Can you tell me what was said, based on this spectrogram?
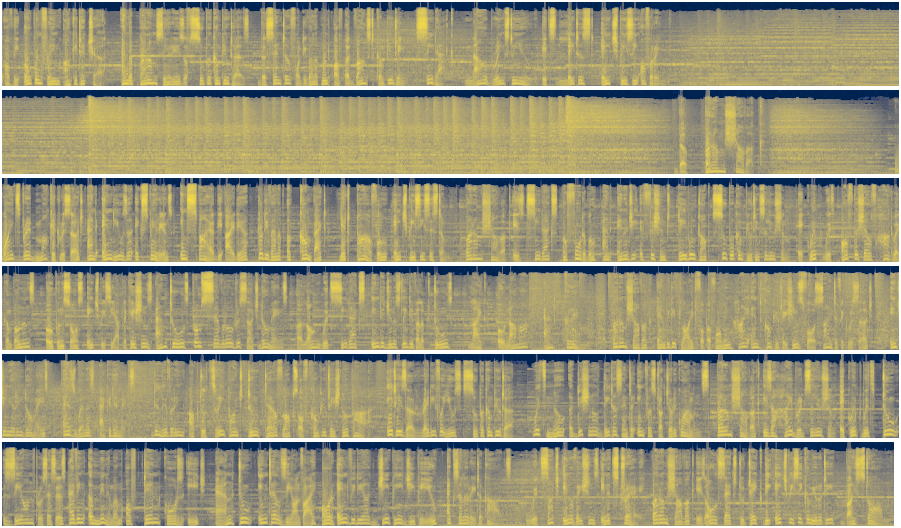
of the open frame architecture and the Param series of supercomputers, the Center for Development of Advanced Computing, CDAC, now brings to you its latest HPC offering. The Param Shavak. Widespread market research and end-user experience inspired the idea to develop a compact yet powerful HPC system. Param Shavak is CDAC's affordable and energy-efficient tabletop supercomputing solution equipped with off-the-shelf hardware components, open-source HPC applications and tools from several research domains along with CDAC's indigenously developed tools like ONAMA and CREM. Param Shavak can be deployed for performing high-end computations for scientific research, engineering domains as well as academics, delivering up to 3.2 teraflops of computational power. It is a ready-for-use supercomputer with no additional data center infrastructure requirements. Param Shavak is a hybrid solution equipped with two Xeon processors having a minimum of 10 cores each and two Intel Xeon Phi or NVIDIA GP GPU accelerator cards. With such innovations in its tray, Param Shavak is all set to take the HPC community by storm.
